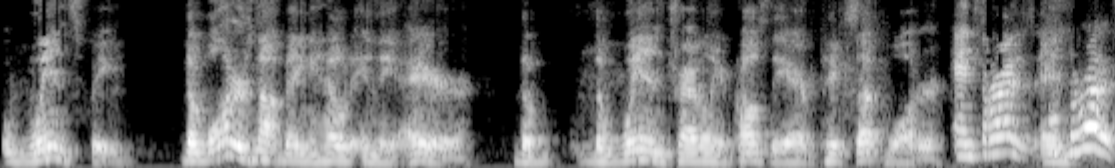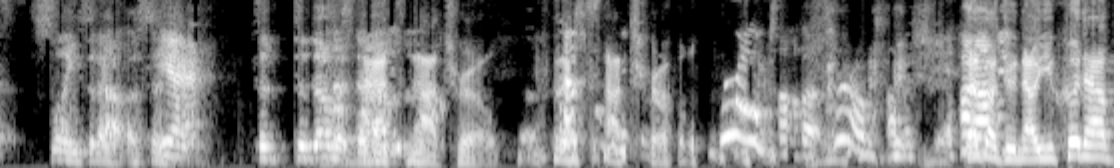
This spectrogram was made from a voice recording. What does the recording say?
Wind speed. The water's not being held in the air. The the wind traveling across the air picks up water and throws. And and throws. slings it out. Essentially. Yeah. To, to dumb it down. that's not true. That's not true. We're on top of we're on top of shit. Hold That's on. not true. Now you could have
